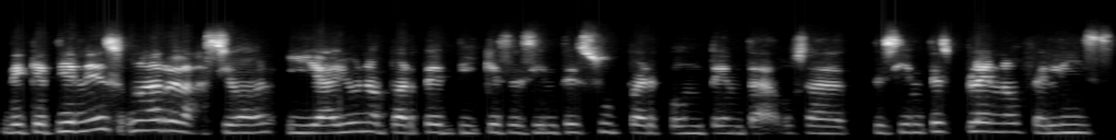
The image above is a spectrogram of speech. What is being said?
de que tienes una relación y hay una parte de ti que se siente súper contenta, o sea, te sientes pleno, feliz,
